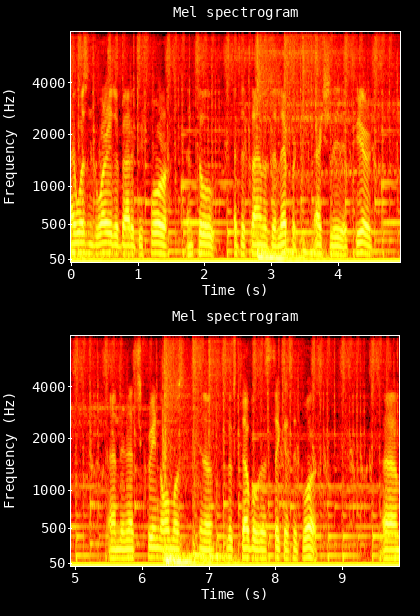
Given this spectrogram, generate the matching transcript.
I wasn't worried about it before until at the time that the leopard actually appeared. And then that screen almost, you know, looked double as thick as it was. Um,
